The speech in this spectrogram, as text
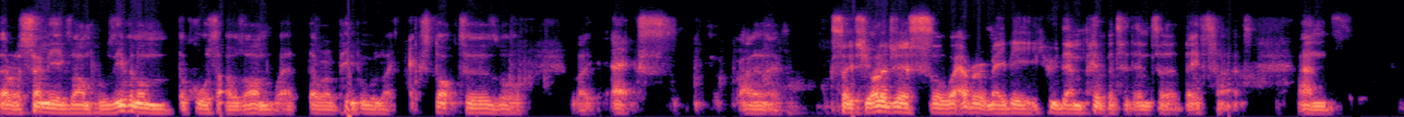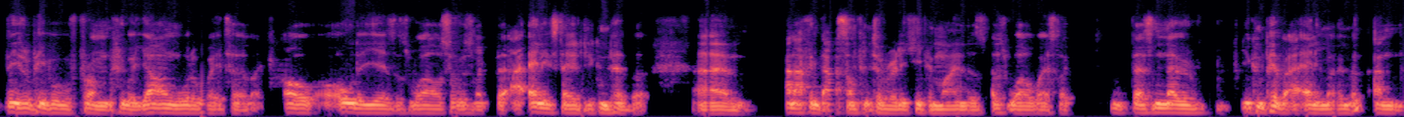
there are so many examples, even on the course I was on, where there were people like ex-doctors or like ex, I don't know, sociologists or whatever it may be, who then pivoted into data science. And these were people from who were young all the way to like older years as well. So it was like at any stage you can pivot. Um, and I think that's something to really keep in mind as, as well, where it's like there's no you can pivot at any moment and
